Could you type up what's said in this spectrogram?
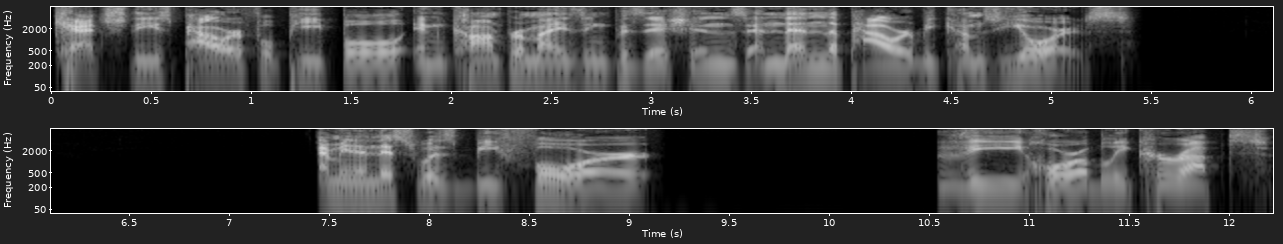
Catch these powerful people in compromising positions, and then the power becomes yours. I mean, and this was before the horribly corrupt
